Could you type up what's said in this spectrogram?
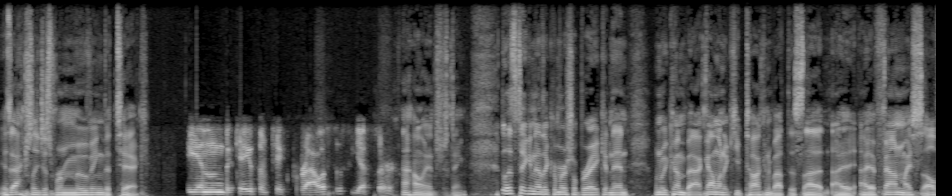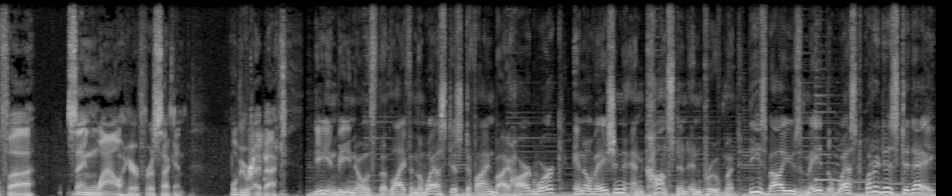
is actually just removing the tick. In the case of tick paralysis, yes, sir. How interesting. Let's take another commercial break, and then when we come back, I want to keep talking about this. Uh, I, I have found myself uh, saying wow here for a second. We'll be right back. D&B knows that life in the West is defined by hard work, innovation, and constant improvement. These values made the West what it is today,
